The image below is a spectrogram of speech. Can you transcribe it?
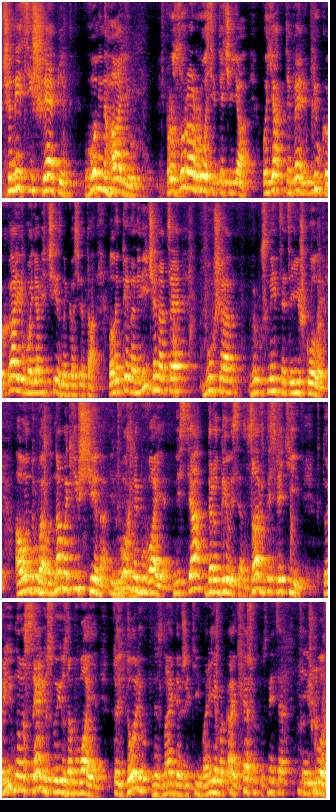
Пшениці шепіт, гомін гаю, прозора росі течія. О, як тебе люблю, кохаю, моя вітчизника свята. Валентина Невічина це бувша випускниця цієї школи. А он друга, одна батьківщина, і двох не буває. Місця, де родилися, завжди святі. Хто рідну оселю свою забуває, той долю не знайде в житті. Марія Бакай, теж випускниця цієї школи.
